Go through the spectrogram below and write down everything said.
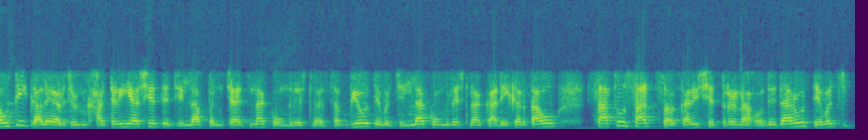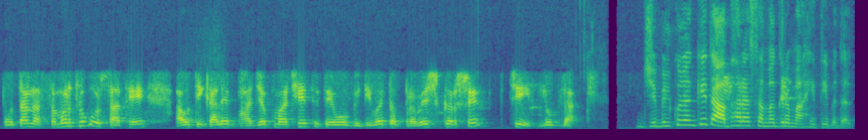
આવતીકાલે અર્જુન ખાટરિયા છે તે જિલ્લા પંચાયતના કોંગ્રેસના સભ્યો તેમજ જિલ્લા કોંગ્રેસના કાર્યકર્તાઓ, સાથોસાથ સહકારી ક્ષેત્રના હોદ્દેદારો તેમજ પોતાના સમર્થકો સાથે આવતીકાલે ભાજપમાં છે તેઓ વિધિવત પ્રવેશ કરશે. જી, લુબના. જી, બિલકુલ અંકિત. આભાર સમગ્ર માહિતી બદલ.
